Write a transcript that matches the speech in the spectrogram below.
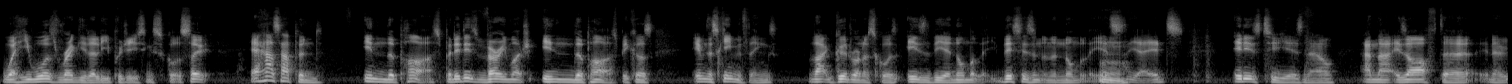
where he was regularly producing scores. So it has happened in the past, but it is very much in the past because, in the scheme of things, that good run of scores is the anomaly. This isn't an anomaly. It's Hmm. yeah, it's it is two years now, and that is after you know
